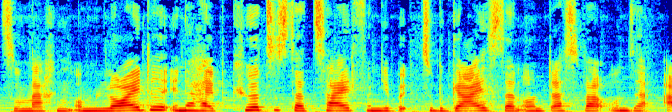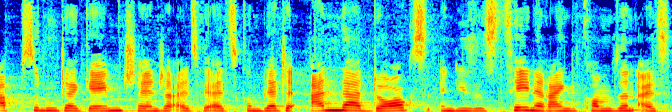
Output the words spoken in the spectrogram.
zu machen, um Leute innerhalb kürzester Zeit von dir be zu begeistern. Und das war unser absoluter Gamechanger, als wir als komplette Underdogs in diese Szene reingekommen sind, als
